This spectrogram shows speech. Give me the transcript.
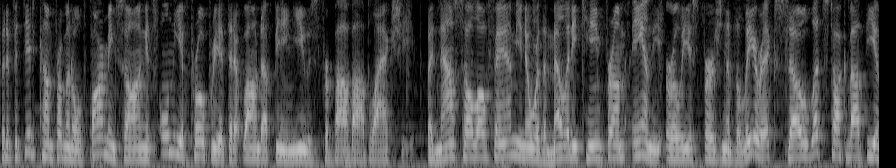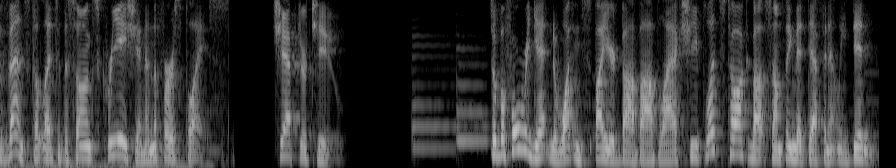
but if it did come from an old farming song, it's only appropriate that it wound up being used for Baa Black Sheep. But now, Solo fam, you know where the melody came from and the earliest version of the lyrics, so let's talk about the events that led to the song's creation in the first place. Chapter 2 so before we get into what inspired Baa Black Sheep, let's talk about something that definitely didn't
